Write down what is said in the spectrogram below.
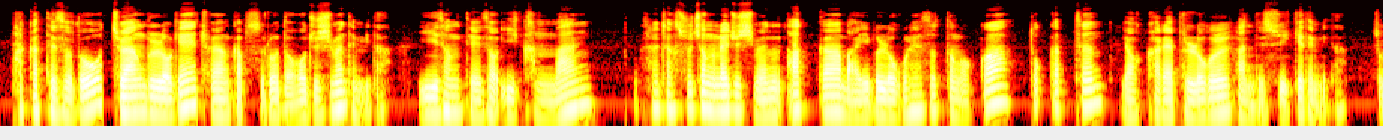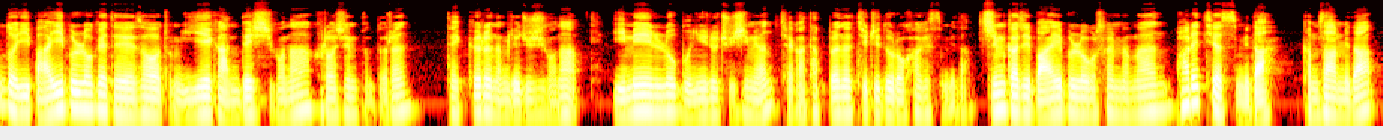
바깥에서도 조향 블록에 조향값으로 넣어주시면 됩니다. 이 상태에서 이 값만 살짝 수정을 해주시면 아까 마이블록을 했었던 것과 똑같은 역할의 블록을 만들 수 있게 됩니다. 좀 더 이 마이블록에 대해서 좀 이해가 안 되시거나 그러신 분들은 댓글을 남겨주시거나 이메일로 문의를 주시면 제가 답변을 드리도록 하겠습니다. 지금까지 마이블록을 설명한 파리티였습니다. 감사합니다.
